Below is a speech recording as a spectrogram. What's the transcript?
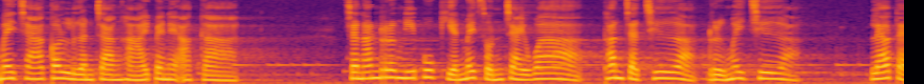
ไม่ช้าก็เลือนจางหายไปในอากาศ ฉะนั้นเรื่องนี้ผู้เขียนไม่สนใจว่า ท่านจะเชื่อหรือไม่เชื่อ แล้วแต่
